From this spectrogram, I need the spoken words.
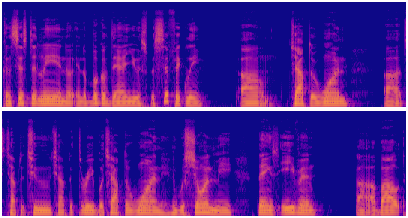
consistently in the, in the book of Daniel, specifically um, chapter 1, uh, chapter 2, chapter 3, but chapter 1, he was showing me things even uh, about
